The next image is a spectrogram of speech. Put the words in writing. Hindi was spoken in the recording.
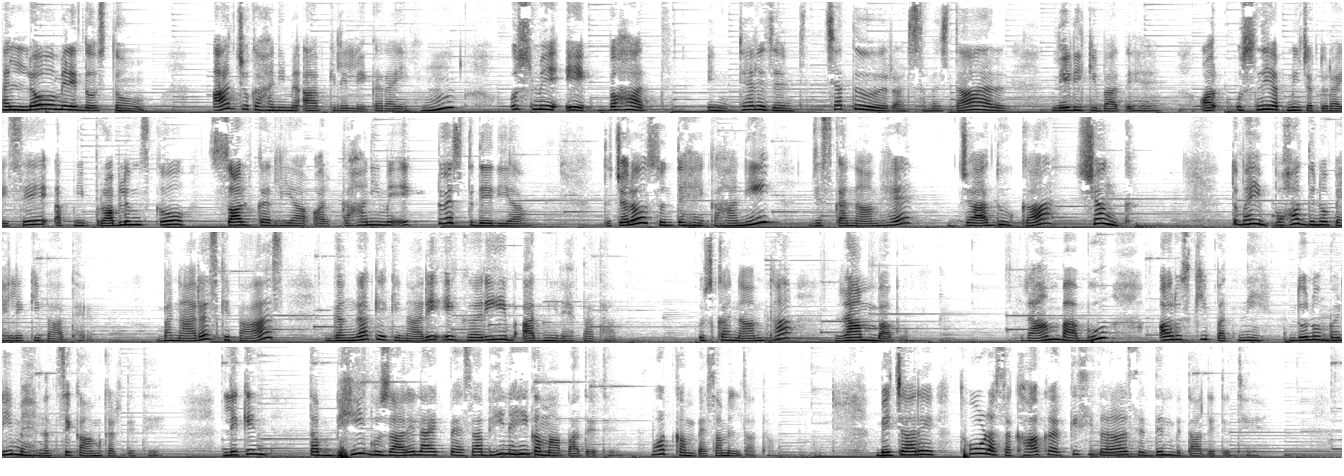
हेलो मेरे दोस्तों, आज जो कहानी मैं आपके लिए लेकर आई हूँ, उसमें एक बहुत इंटेलिजेंट चतुर और समझदार लेडी की बातें हैं और उसने अपनी चतुराई से अपनी प्रॉब्लम्स को सॉल्व कर लिया और कहानी में एक ट्विस्ट दे दिया। तो चलो सुनते हैं कहानी, जिसका नाम है जादू का शंख। तो भाई, बहुत दिनों पहले की बात है। बनारस के पास गंगा के किनारे एक गरीब आदमी रहता था। उसका नाम था राम बाबू। राम बाबू और उसकी पत्नी दोनों बड़ी मेहनत से काम करते थे, लेकिन तब भी गुजारे लायक पैसा भी नहीं कमा पाते थे। बहुत कम पैसा मिलता था। बेचारे थोड़ा सा खाकर किसी तरह से दिन बिता देते थे।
